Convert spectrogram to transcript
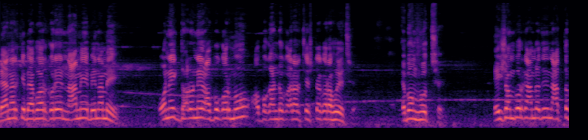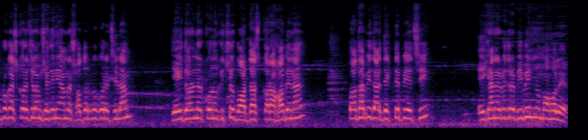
ব্যানারকে ব্যবহার করে নামে বেনামে অনেক ধরনের অপকর্ম অপকাণ্ড করার চেষ্টা করা হয়েছে এবং হচ্ছে। এই সম্পর্কে আমরা যেদিন আত্মপ্রকাশ করেছিলাম, সেদিনই আমরা সতর্ক করেছিলাম যে এই ধরনের কোনো কিছু বরদাস্ত করা হবে না। তথাপি দেখতে পেয়েছি, এইখানের ভিতরে বিভিন্ন মহলের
